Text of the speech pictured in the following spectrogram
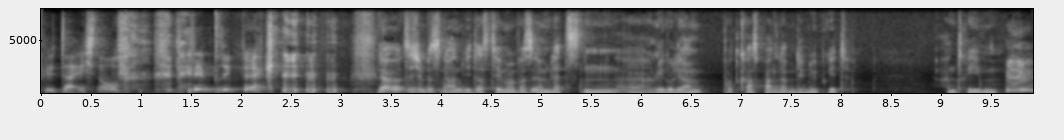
blüht da echt auf bei dem Triebwerk. ja, hört sich ein bisschen an wie das Thema, was wir im letzten äh, regulären Podcast behandelt haben, den Hybrid-Antrieben. Mhm.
